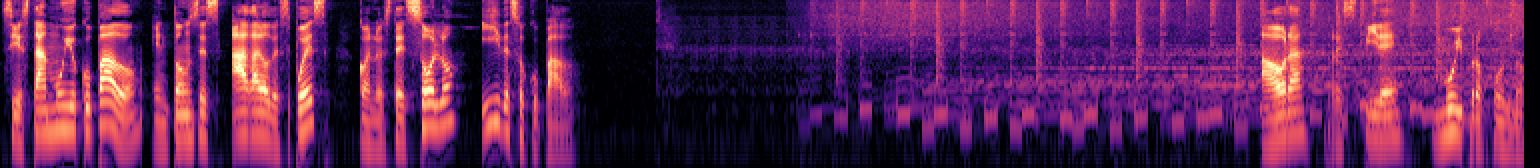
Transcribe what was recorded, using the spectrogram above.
Si está muy ocupado, entonces hágalo después cuando esté solo y desocupado. Ahora respire muy profundo.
